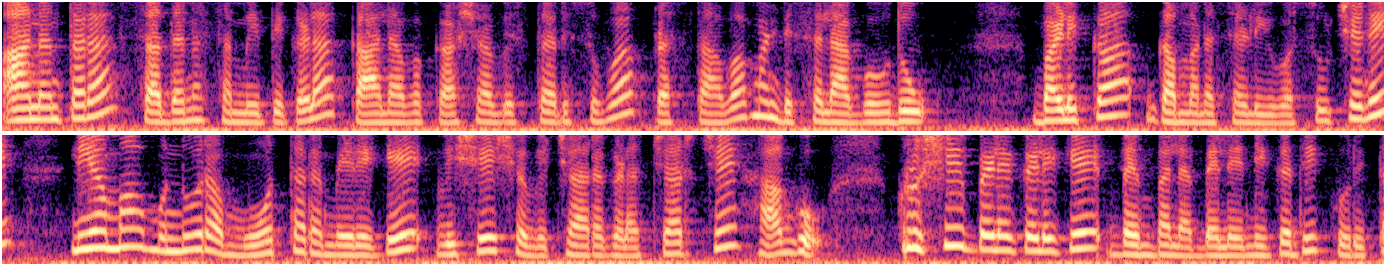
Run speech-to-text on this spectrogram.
ಆನಂತರ ಸದನ ಸಮಿತಿಗಳ ಕಾಲಾವಕಾಶ ವಿಸ್ತರಿಸುವ ಪ್ರಸ್ತಾವ ಮಂಡಿಸಲಾಗುವುದು. ಬಳಿಕ ಗಮನ ಸೆಳೆಯುವ ಸೂಚನೆ, ನಿಯಮ ಮುನ್ನೂರ ಮೂವತ್ತರ ಮೇರೆಗೆ ವಿಶೇಷ ವಿಚಾರಗಳ ಚರ್ಚೆ ಹಾಗೂ ಕೃಷಿ ಬೆಳೆಗಳಿಗೆ ಬೆಂಬಲ ಬೆಲೆ ನಿಗದಿ ಕುರಿತ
